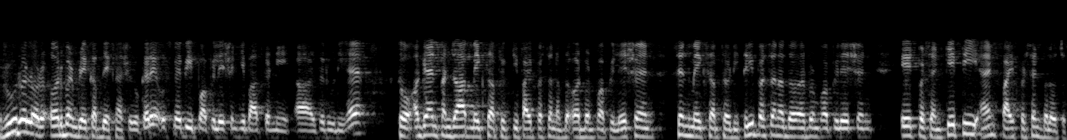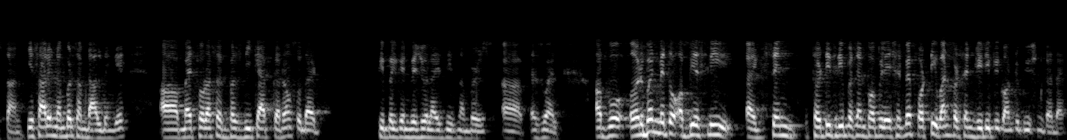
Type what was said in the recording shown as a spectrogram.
रूरल और अर्बन ब्रेकअप देखना शुरू करें उसमें भी पॉपुलेशन की बात करनी uh, ज़रूरी है। तो again Punjab makes up 55 percent of the urban population Sindh makes up 33 percent of the urban population 8 percent KP and 5 percent Balochistan ये सारे नंबर्स हम डाल देंगे। uh, मैं थोड़ा सा बस रिकैप कर रहा हूँ so that people can visualize these numbers uh, as well. अब वो अर्बन में तो ऑब्वियसली सिंध 33 परसेंट पॉपुलेशन पे 41 परसेंट जीडीपी कॉन्ट्रीब्यूशन कर रहा है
